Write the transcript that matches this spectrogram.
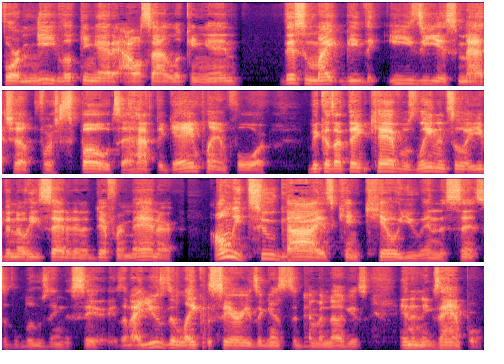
for me, looking at it outside looking in, this might be the easiest matchup for Spo to have to game plan for because I think Kev was leaning to it, even though he said it in a different manner. Only two guys can kill you in the sense of losing the series. And I use the Lakers series against the Denver Nuggets in an example.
